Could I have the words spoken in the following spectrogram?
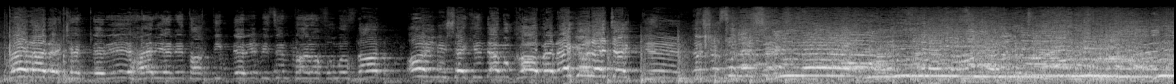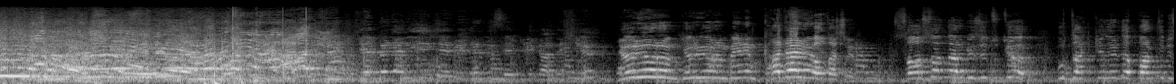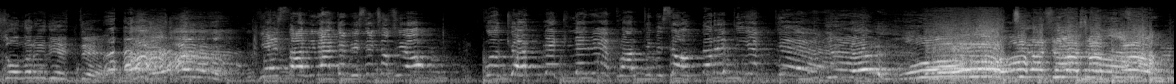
Her hareketleri, her yeni taktikleri bizim tarafımızdan aynı şekilde mukabele görecektir. Yaşasın Kelimeler Bu gömlekleri partimize onlar hediye etti. Tiraj tiraj yapıyor.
